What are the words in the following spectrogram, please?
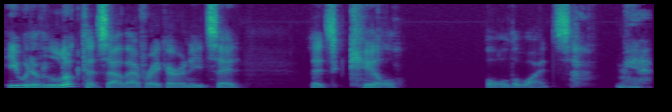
he would have looked at South Africa and he'd said, let's kill all the whites. Yeah.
